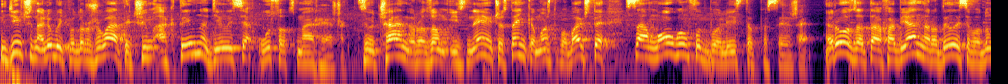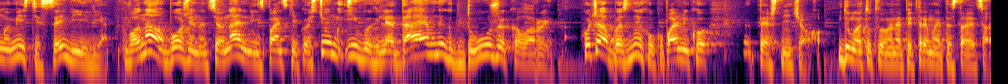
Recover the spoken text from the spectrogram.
Дівчина любить подорожувати, чим активно ділиться у соцмережах. Звичайно, разом із нею частенько можете побачити самого футболіста ПСЖ. Роза та Фабіан народилися в одному місті Севілья. Вона обожнює національний іспанський костюм і виглядає в них дуже колоритно. Хоча без них у купальнику теж нічого. Думаю, тут ви мене підтримаєте 100%.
